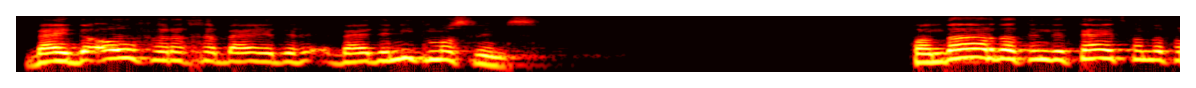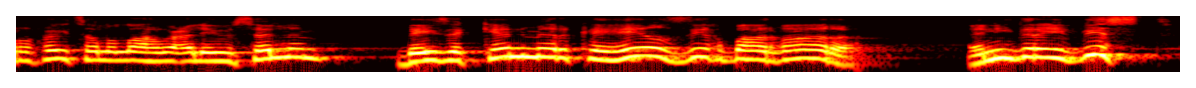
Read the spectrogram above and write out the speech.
bij de overige, bij de, bij de niet-moslims. Vandaar dat in de tijd van de profeet sallallahu alayhi wasallam deze kenmerken heel zichtbaar waren. En iedereen wist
